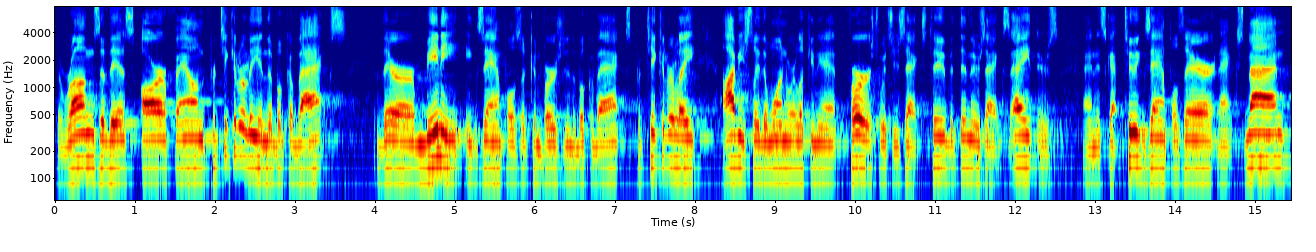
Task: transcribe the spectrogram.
the rungs of this are found particularly in the book of Acts. There are many examples of conversion in the book of Acts, particularly, obviously, the one we're looking at first, which is Acts 2, but then there's Acts 8, there's, and it's got two examples there. In Acts 9,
